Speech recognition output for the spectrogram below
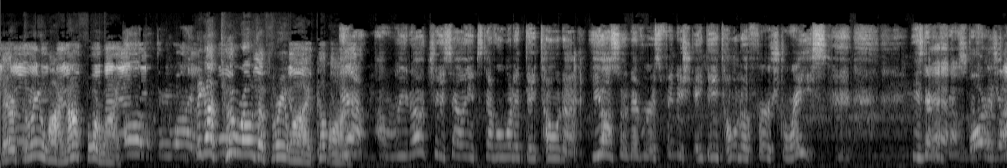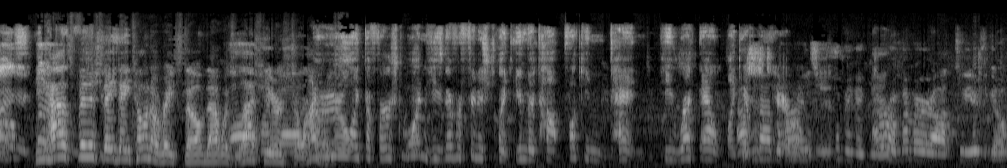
They're three wide, not four wide. Oh, the three wide. They got two rows of three wide. Come on. Yeah, we know Chase Elliott's never won a Daytona. He also never has finished a Daytona first race. He's never Yeah, finished the Lord first is race. He has finished a Daytona race though. That was Oh last year's God. July No, no, no, like the first one, he's never finished like in the top fucking ten. He wrecked out like every Outside the terrible, dude. I don't remember uh, two years ago.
